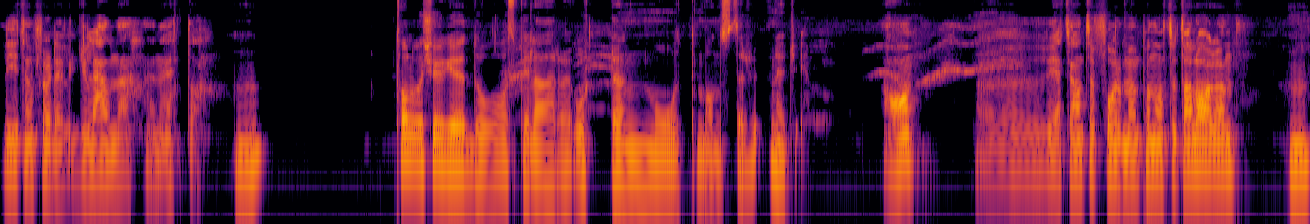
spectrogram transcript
liten fördel Glenne, en etta. Mm. 12.20 då spelar orten mot Monster Energy. Ja, eh, vet jag inte formen på något av lagen. Mm.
